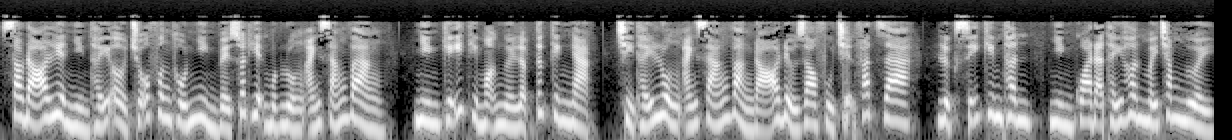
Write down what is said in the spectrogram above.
Sau đó liền nhìn thấy ở chỗ Phương Thốn nhìn về xuất hiện một luồng ánh sáng vàng, Nhìn kỹ thì mọi người lập tức kinh ngạc, chỉ thấy luồng ánh sáng vàng đó đều do phù triện phát ra, lực sĩ kim thân, nhìn qua đã thấy hơn mấy trăm người,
